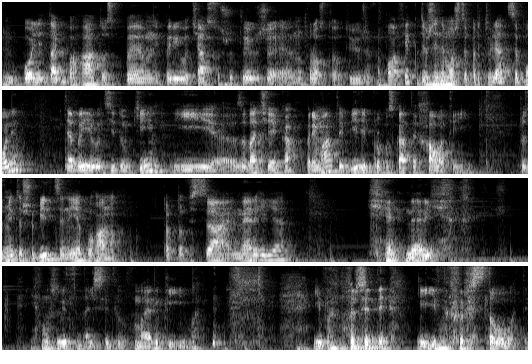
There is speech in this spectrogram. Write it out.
Болі так багато з певний період часу, що ти вже ну просто ти вже в пофіг. Ти вже не можеш сопротивлятися болі. В тебе є оці думки, і е, задача яка приймати біль і пропускати, хавати її. Розумієте, що біль це не є погано. Тобто вся енергія є енергія. Я можу йти далі в мер Києва. І ви можете її використовувати.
